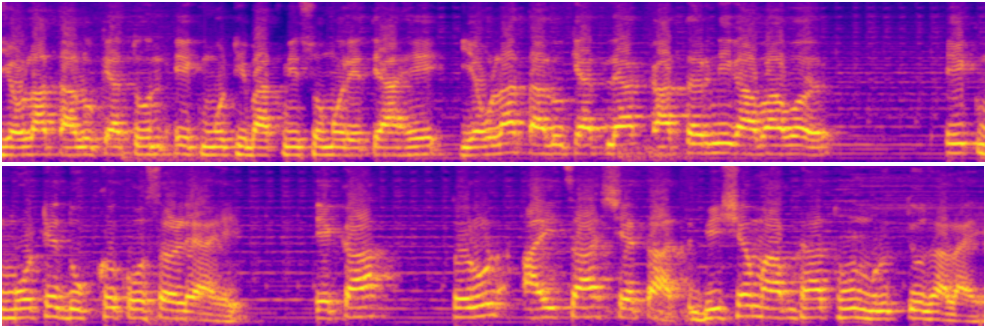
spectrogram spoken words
येवला तालुक्यातून एक मोठी बातमी समोर येते आहे. येवला तालुक्यातल्या कातरणी गावावर एक मोठे दुःख कोसळले आहे. एका तरुण आईचा शेतात भीषम अपघात होऊन मृत्यू झालाय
